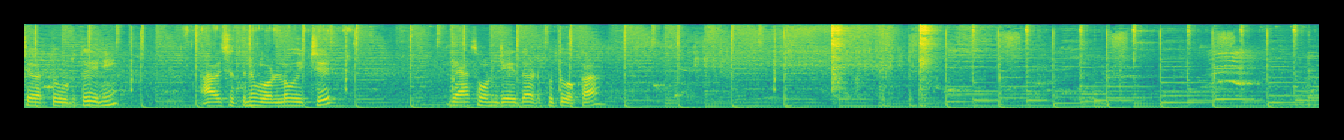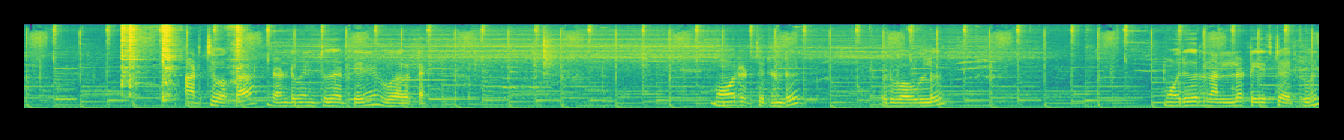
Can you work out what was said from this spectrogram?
ചേർത്ത് കൊടുത്ത് ഇനി ആവശ്യത്തിന് വെള്ളം ഒഴിച്ച് ഗ്യാസ് ഓൺ ചെയ്ത് അടുപ്പത്ത് വെക്കാം. അടച്ചു വെക്കാം. രണ്ട് മിനിറ്റ് നേരത്തേന് വേകട്ടെ മോരെടുത്തിട്ടുണ്ട്. ഒരു ബൗളിൽ മോര് കറി നല്ല ടേസ്റ്റ് ആയിരിക്കും.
